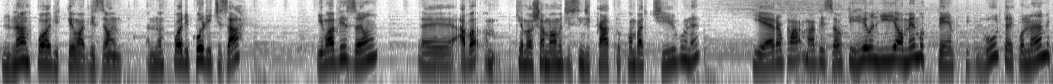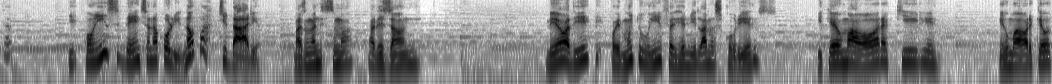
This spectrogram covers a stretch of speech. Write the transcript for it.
não pode ter uma visão, não pode politizar, e uma visão é, que nós chamamos de sindicato combativo, né? Que era uma, uma visão que reunia ao mesmo tempo luta econômica e com incidência na política, não partidária, mas uma, uma visão meu ali foi muito ruim, foi reunir lá nos Correios e teve uma hora que teve uma hora que eu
